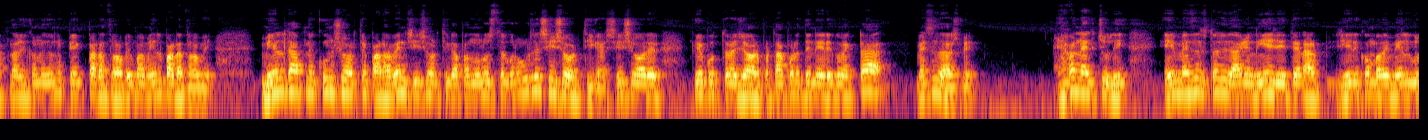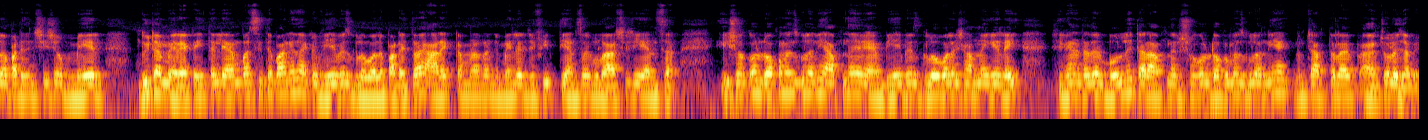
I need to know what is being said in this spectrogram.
আপনার ওইখানে জন্য পেক পাঠাতে হবে বা মেল পাঠাতে হবে। মেলটা আপনি কোন শহর থেকে পাঠাবেন, সেই শহর থেকে আপনার নুলস্তা করে উঠছে, সেই শহর থেকে, সেই শহরের পেপুত্তরায় যাওয়ার পর। তারপরে দিন এরকম একটা মেসেজ আসবে। এখন অ্যাকচুয়ালি এই মেসেজটা যদি আগে নিয়ে যেতেন আর যেরকমভাবে মেলগুলো পাঠাতেন, সেসব মেল দুইটা মেল একটা ইতালি অ্যাম্বাসিতে পাঠাতে, একটা ভিএফএস গ্লোবালে পাঠাতে হয় আর একটা মনে করেন যে মেলের যে ফিফটি অ্যান্সারগুলো আসে, সেই অ্যান্সার এই সকল ডকুমেন্টসগুলো নিয়ে আপনার ভিএফএস গ্লোবালের সামনে গেলেই সেখানে তাদের বললেই তারা আপনার সকল ডকুমেন্টসগুলো নিয়ে একদম চারতলায় চলে যাবে।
